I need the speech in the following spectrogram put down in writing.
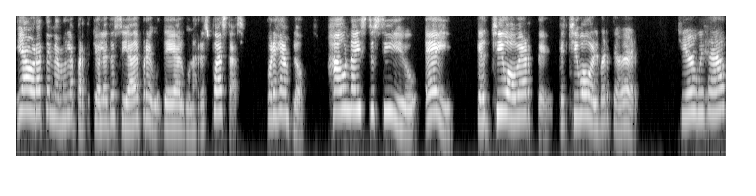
Y ahora tenemos la parte que yo les decía de, de algunas respuestas. Por ejemplo, how nice to see you. Hey, qué chivo verte. Qué chivo volverte a ver. Here we have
